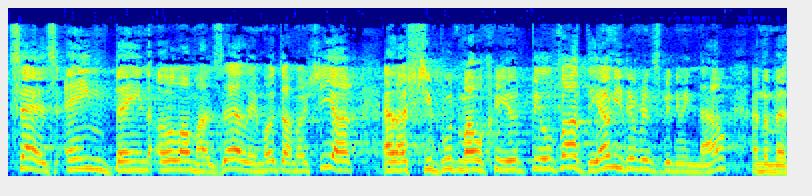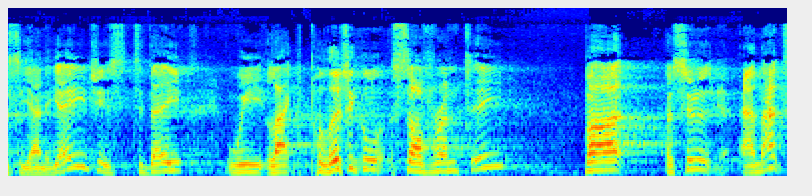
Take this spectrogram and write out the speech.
says, "Ein bein olam hazel imot Mashiach el shibud malchiyut bilvad." The only difference between now and the Messianic age is today we lack political sovereignty, but as soon as, and that's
